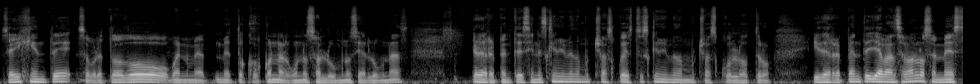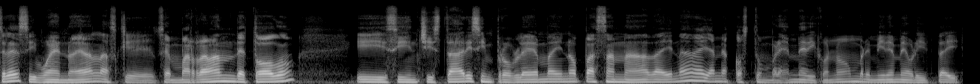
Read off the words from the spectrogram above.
O sea, hay gente, sobre todo, bueno, me, tocó con algunos alumnos y alumnas que de repente decían, es que a mí me da mucho asco esto, es que a mí me da mucho asco el otro. Y de repente ya avanzaban los semestres y bueno, eran las que se embarraban de todo y sin chistar y sin problema y no pasa nada y nada, ya me acostumbré, me dijo, no hombre, míreme ahorita y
